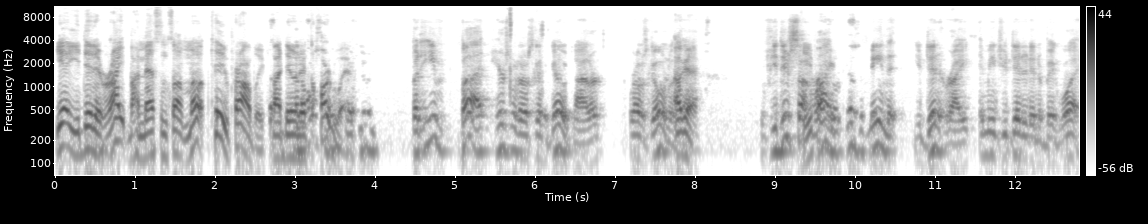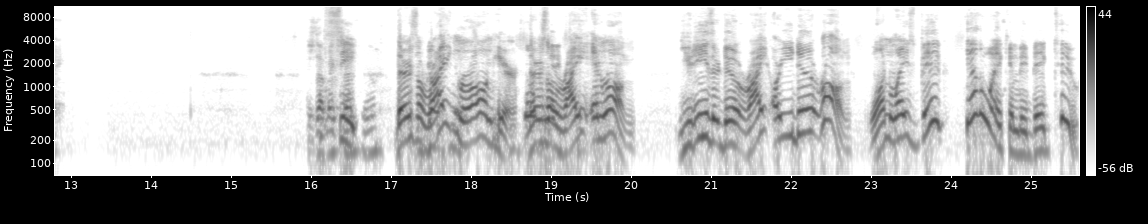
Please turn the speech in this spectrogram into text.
Yeah, you did it right by messing something up too, probably by doing it the hard way. But even but here's what I was going to go, Tyler. Where I was going with Okay. that. If you do something right, it doesn't mean that you did it right. It means you did it in a big way. Does that make See, sense? There's a right and wrong here. There's a right and wrong. You either do it right or you do it wrong. One way's big, the other way can be big too.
